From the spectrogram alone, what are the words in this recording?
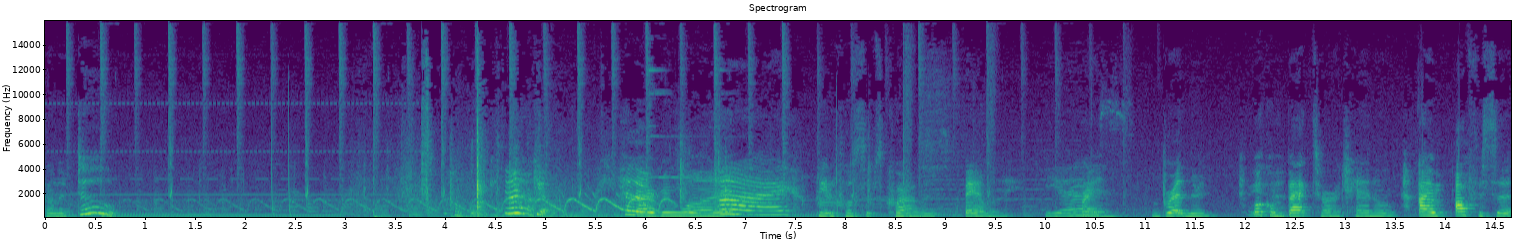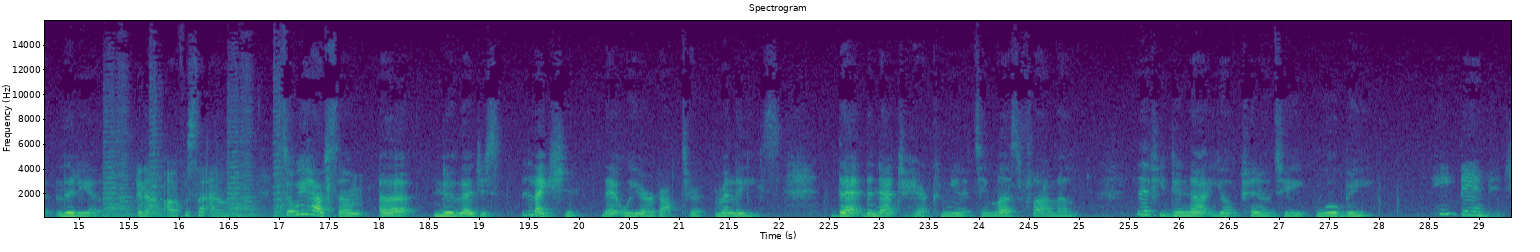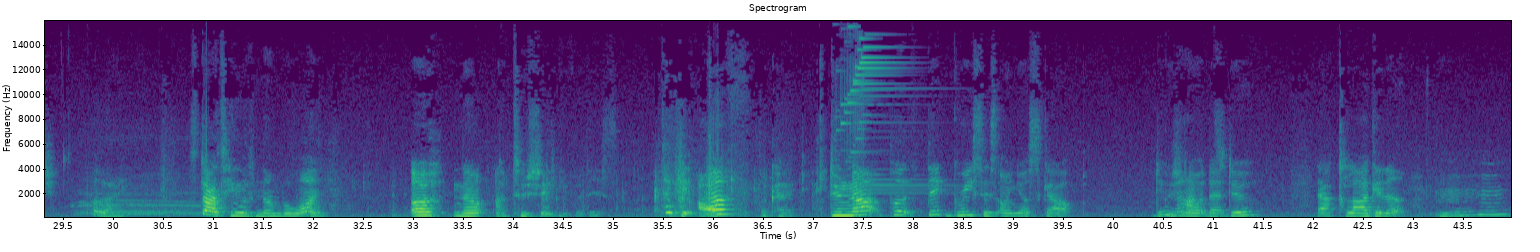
gonna do. Hello everyone. Hi. Beautiful subscribers, family, Yes. friends, brethren. Welcome back to our channel. I'm Officer Lydia. And I'm Officer Alma. So we have some uh, new legislation that we are about to release that the natural hair community must follow. And if you do not, your penalty will be Heat damage. Starting with number one. Uh, no, I'm too shady for this. Take it Uh, off. okay. Do not put thick greases on your scalp. Do not. you know what that do? That clog it up. Mm-hmm.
